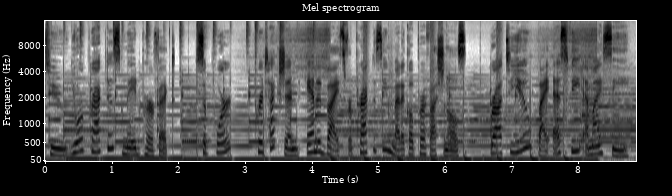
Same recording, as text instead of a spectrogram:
to Your Practice Made Perfect support, protection, and advice for practicing medical professionals. Brought to you by SVMIC.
